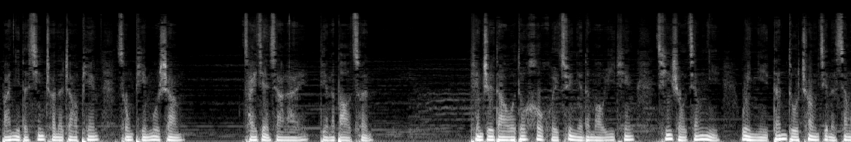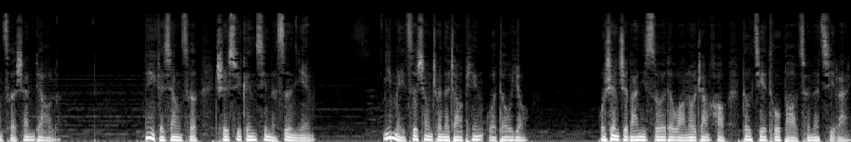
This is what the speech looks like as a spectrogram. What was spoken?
把你的新传的照片从屏幕上裁剪下来，点了保存。天知道，我都后悔去年的某一天亲手将你为你单独创建的相册删掉了。那个相册持续更新了四年，你每次上传的照片我都有，我甚至把你所有的网络账号都截图保存了起来。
